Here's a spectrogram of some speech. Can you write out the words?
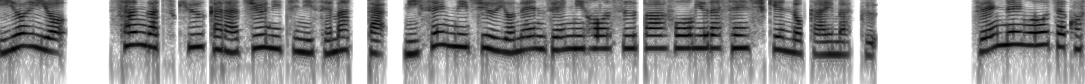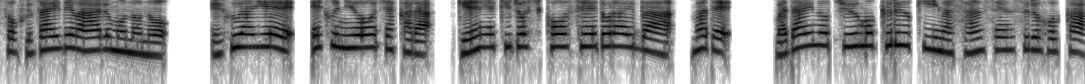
いよいよ、3月9から10日に迫った2024年全日本スーパーフォーミュラ選手権の開幕。前年王者こそ不在ではあるものの、FIA、F2 王者から現役女子高生ドライバーまで話題の注目ルーキーが参戦するほか、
